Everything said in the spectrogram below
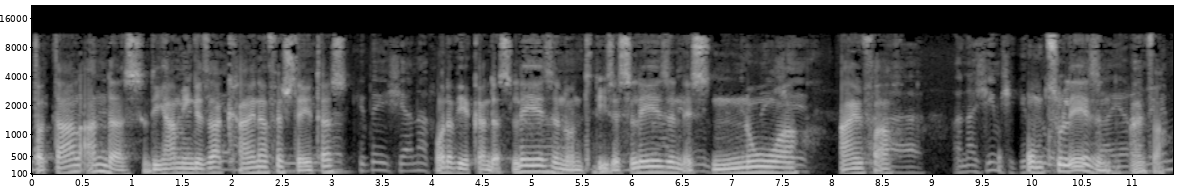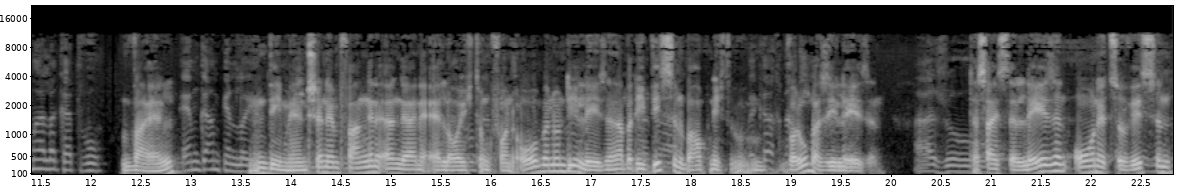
Total anders. Die haben ihnen gesagt, keiner versteht das. Oder wir können das lesen und dieses Lesen ist nur einfach um zu lesen, einfach. Weil die Menschen empfangen irgendeine Erleuchtung von oben und die lesen, aber die wissen überhaupt nicht, worüber sie lesen. Das heißt, sie lesen, ohne zu wissen,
